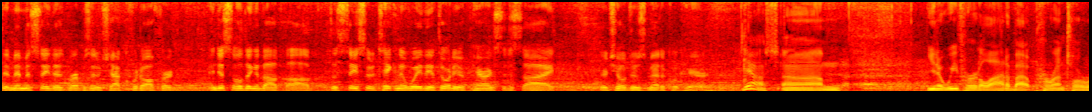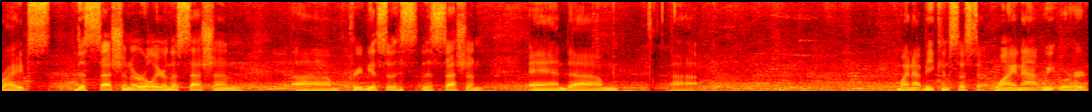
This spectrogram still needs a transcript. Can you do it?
the amendment say that Representative Shackleford offered, and just the whole thing about uh, the states sort of taking away the authority of parents to decide their children's medical care. Yes. Um, you know, we've heard a lot about parental rights this session, earlier in the session, um, previous to this, this session, and um, uh, why not be consistent? Why not? We, we heard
